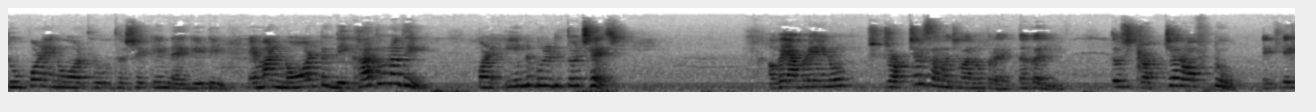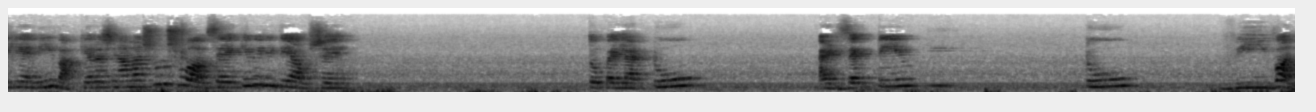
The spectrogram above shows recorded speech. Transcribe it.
તો પણ એનો અર્થ એવું થશે કે નેગેટિવ એમાં નોટ દેખાતું નથી, પણ ઇનબિલ્ડ તો છે જ. હવે આપણે એનું સ્ટ્રક્ચર સમજવાનો પ્રયત્ન કરીએ. તો સ્ટ્રક્ચર ઓફ ટુ એટલે કે એની વાક્ય રચનામાં શું શું આવશે, કેવી રીતે આવશે? તો પહેલા too adjective to V one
